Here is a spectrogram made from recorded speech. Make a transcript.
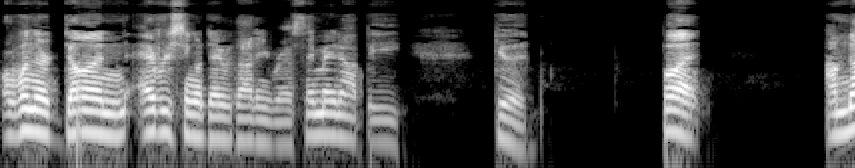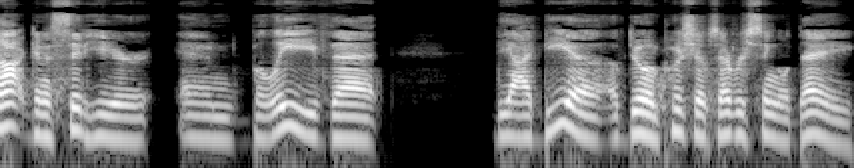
or when they're done every single day without any rest. They may not be good. But I'm not going to sit here and believe that the idea of doing push-ups every single day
